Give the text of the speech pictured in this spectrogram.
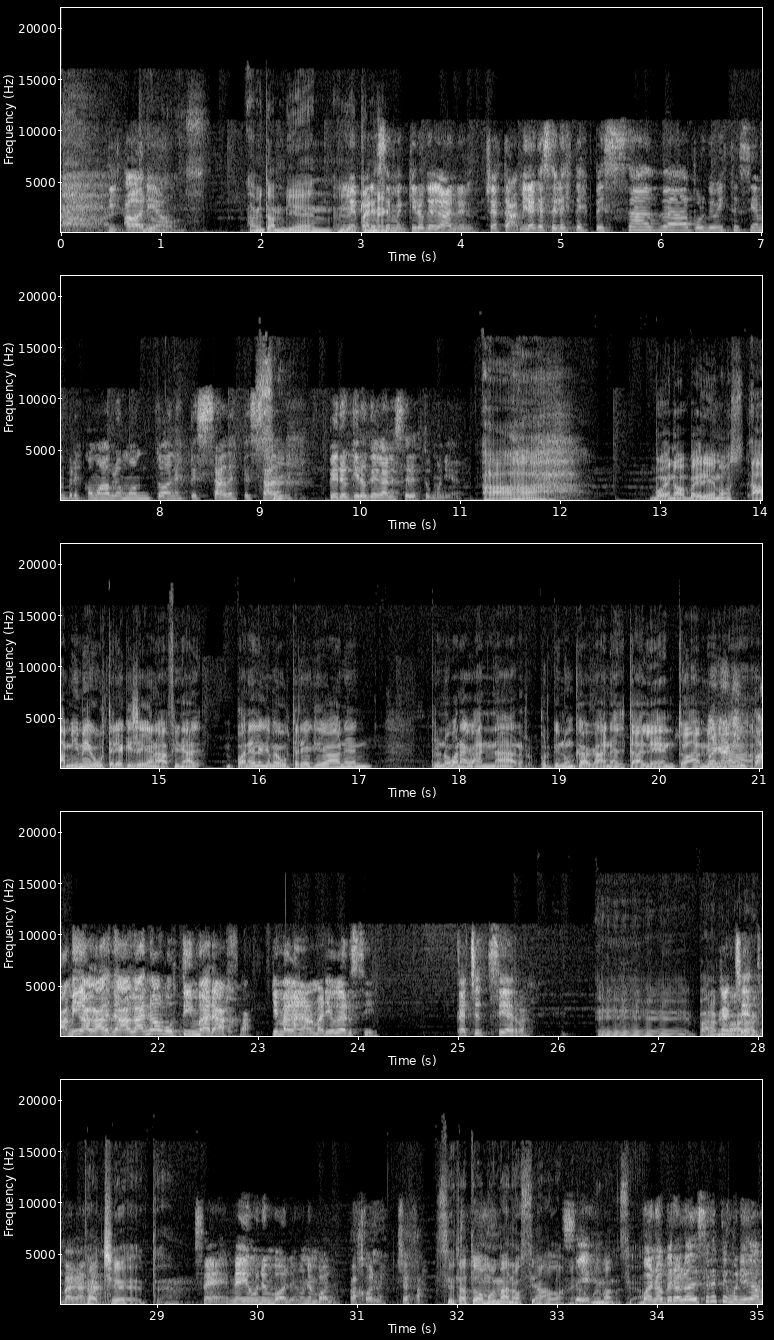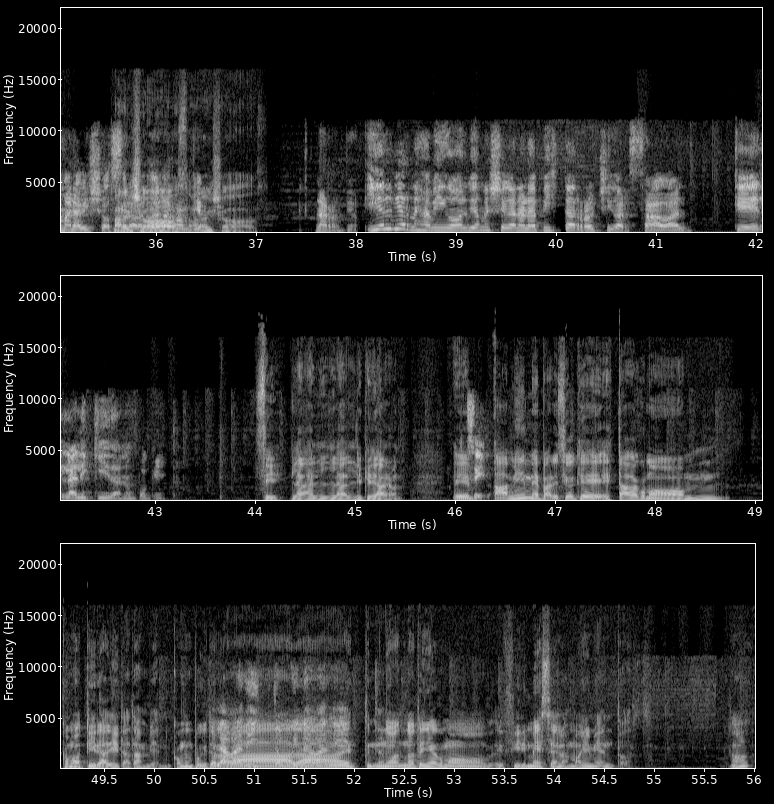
Diorio. Dios. A mí también. Me parece, me- quiero que ganen. Ya está. Mira que Celeste es pesada, porque viste siempre es como habla un montón, es pesada, es pesada. Sí. Pero quiero que gane Celeste Muriel. Ah. Bueno, veremos. A mí me gustaría que lleguen a la final. Ponele que me gustaría que ganen, pero no van a ganar, porque nunca gana el talento, amiga. Bueno, no. Amiga, ganó, Agustín Baraja. ¿Quién va a ganar? Mario Gersi. Cachet Sierra. Eh, para mí Cachet va a ganar. Cachet. Sí, medio un embole, un embole. Bajones, ya está. Sí, está todo muy manoseado, amiga, Sí. muy manoseado. Bueno, pero lo de Celeste Muriel maravilloso. maravilloso, la verdad, la rompió. maravilloso. La rompió. Y el viernes, amigo, el viernes llegan a la pista Rochi y Garzábal, que la liquidan un poquito. Sí, la, la liquidaron. Eh, Sí. A mí me pareció que estaba como, mm, como tiradita también, como un poquito Lavadito, lavada. muy lavadito. No, no tenía como eh, firmeza en los movimientos. ¿No?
